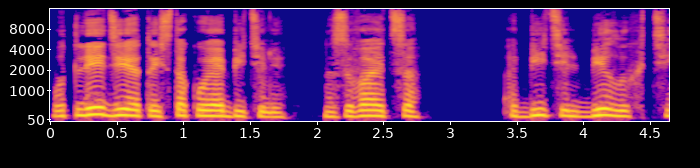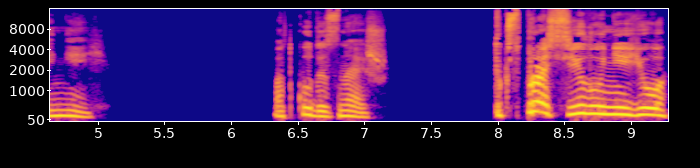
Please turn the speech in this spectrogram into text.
Вот леди эта из такой обители называется «Обитель белых теней». Откуда знаешь? Так спросил у нее.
